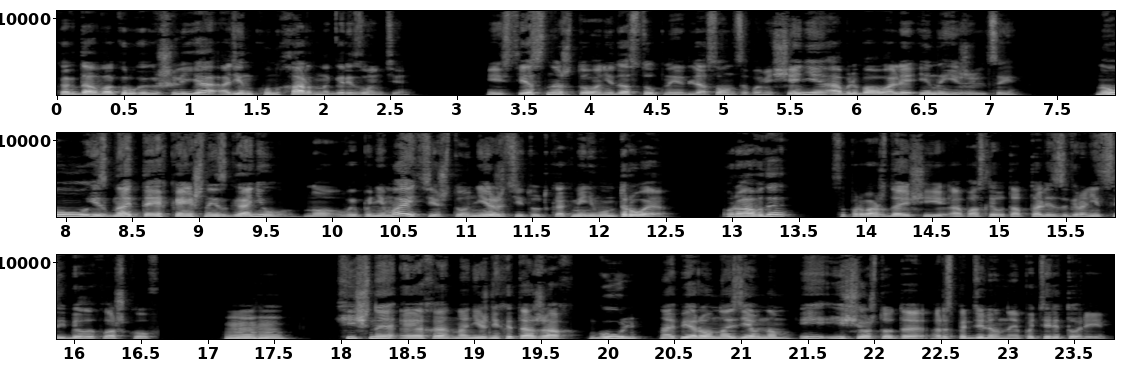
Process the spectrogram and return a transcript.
когда вокруг их жилья один кунхар на горизонте? Естественно, что недоступные для солнца помещения облюбовали иные жильцы. Ну, изгнать-то их, конечно, изгоню, но вы понимаете, что нежити тут как минимум трое. Правда? Сопровождающие опасливо топтались за границей белых флажков. Угу. Хищное эхо на нижних этажах, гуль на первом наземном и еще что-то распределенное по территории.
